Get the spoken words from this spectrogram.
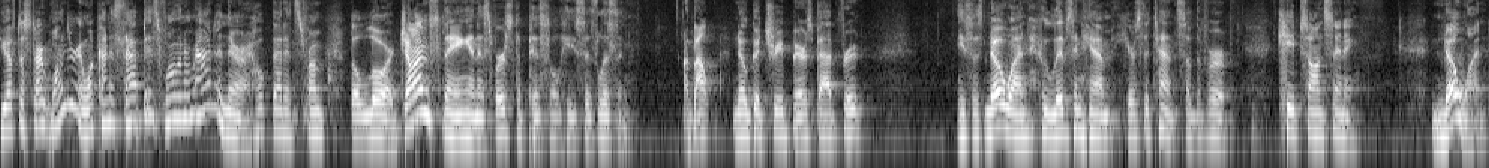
you have to start wondering what kind of sap is flowing around in there. I hope that it's from the Lord. John's thing in his first epistle, he says, listen, about no good tree bears bad fruit. He says, No one who lives in him, here's the tense of the verb, keeps on sinning. No one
